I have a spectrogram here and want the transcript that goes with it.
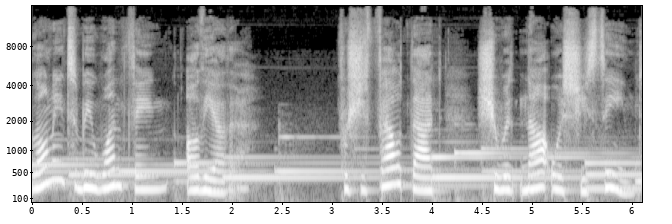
longing to be one thing or the other for she felt that she was not what she seemed.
